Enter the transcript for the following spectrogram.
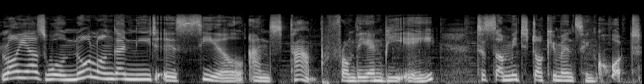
lawyers will no longer need a seal and stamp from the NBA to submit documents in court.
